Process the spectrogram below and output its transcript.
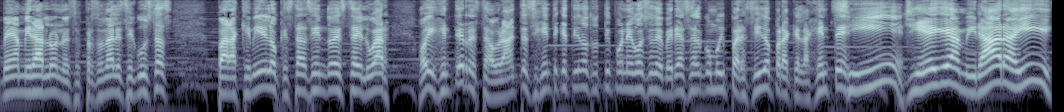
ve a mirarlo en nuestros personales si gustas para que mire lo que está haciendo este lugar. Oye, gente de restaurantes y gente que tiene otro tipo de negocio debería hacer algo muy parecido para que la gente llegue a mirar ahí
